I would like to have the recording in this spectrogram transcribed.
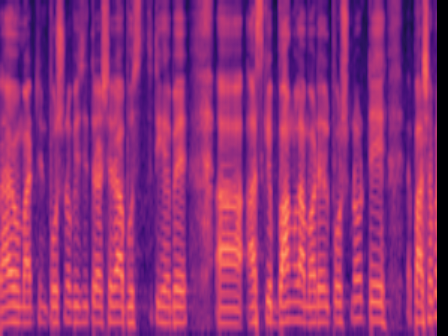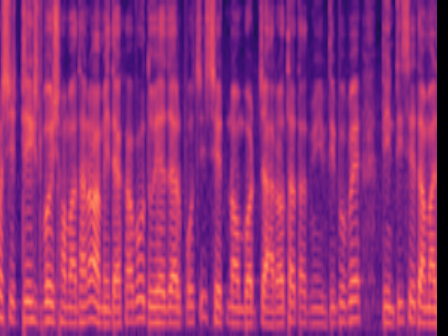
রায় মার্টিন প্রশ্ন বিচিত্রা সেরা উপস্থিতি হবে আজকে বাংলা মডেল প্রশ্ন টে, পাশাপাশি টেক্সট বই সমাধানও আমি দেখাবো। দুই হাজার পঁচিশ সেট নম্বর চার, অর্থাৎ আমি ইতিপূর্বে তিনটি সেট আমার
